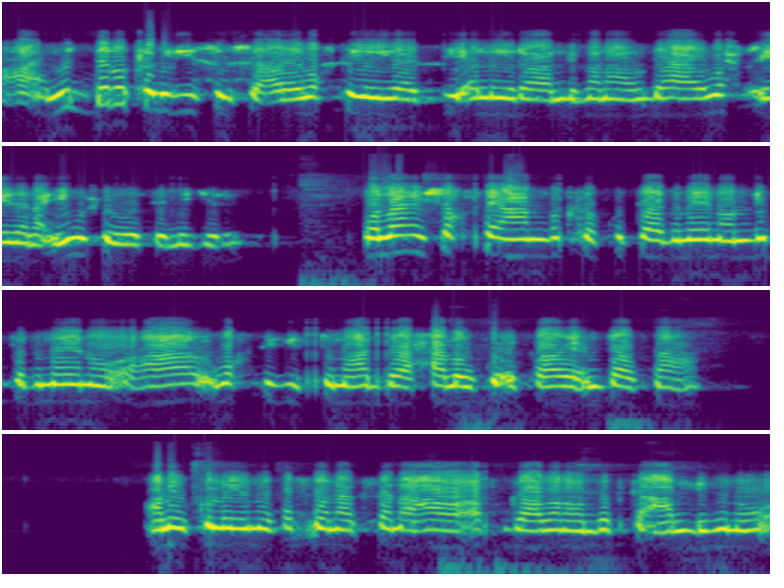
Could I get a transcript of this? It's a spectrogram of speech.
ahaa muddaba keligiisuu socday waktigayga haddii alla yidhaha dhibanaa dhahay wax ciidana iyo wuxuu wata ma jirin. Wallaahi shaksi aan dadka ku taagnayn oon dhib badnayn oo ahaa waktigiisuna hadda xalow ku ekaayo intaasa aniga kule inuu qof wanaagsan ahaa oo afgaaban oo dadka aan dhibin oo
